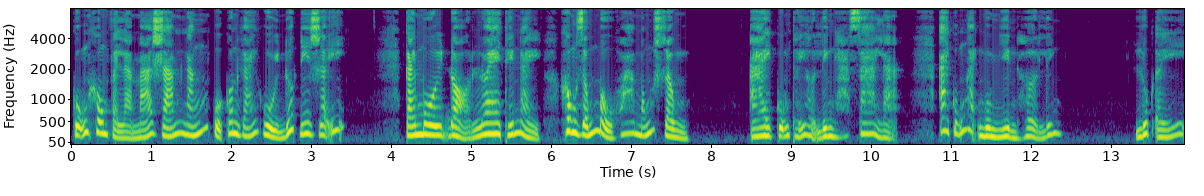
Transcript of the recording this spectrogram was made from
cũng không phải là má rám nắng của con gái gùi nước đi rẫy. Cái môi đỏ loe thế này không giống màu hoa móng rồng. Ai cũng thấy hở Linh xa lạ, ai cũng ngại ngùng nhìn hở Linh. Lúc ấy,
